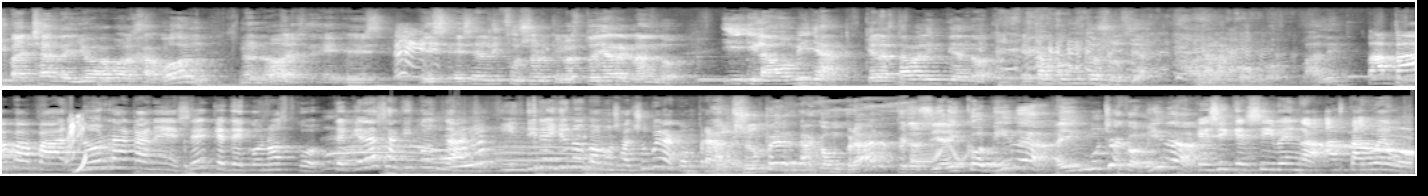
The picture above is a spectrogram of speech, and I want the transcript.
iba a echarle yo agua al jabón? No, no, es, es, es- es el difusor que lo estoy arreglando. Y, y la bombilla, que la estaba limpiando, está un poquito sucia. Ahora la pongo, ¿vale? Papá, papá, no racanes, ¿eh? Que te conozco. Te quedas aquí con Dani. Indira y yo nos vamos al súper a comprar. ¿Al súper? ¿A comprar? Pero si hay comida, hay mucha comida. Que sí, que sí, venga, hasta luego.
